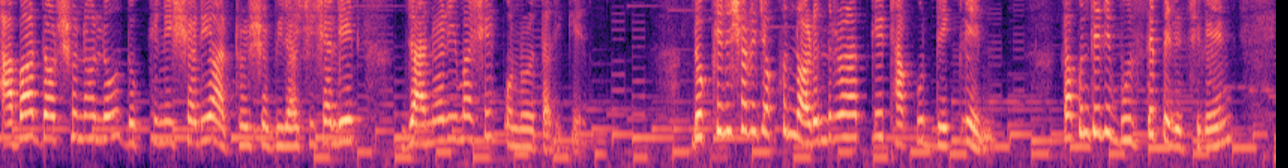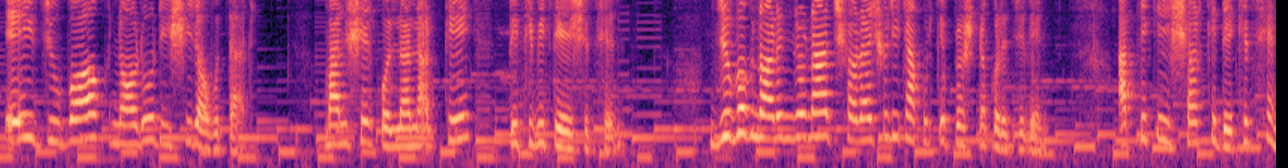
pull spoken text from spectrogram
আবার দর্শন হলো দক্ষিণেশ্বরে আঠারোশো বিরাশি সালের জানুয়ারি মাসের পনেরো তারিখে। দক্ষিণেশ্বরে যখন নরেন্দ্রনাথকে ঠাকুর দেখলেন তখন তিনি বুঝতে পেরেছিলেন, এই যুবক নর ঋষির অবতার। মানুষের কল্যাণার্থে পৃথিবীতে এসেছেন। যুবক নরেন্দ্রনাথ সরাসরি ঠাকুরকে প্রশ্ন করেছিলেন, আপনি কি ঈশ্বরকে দেখেছেন?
